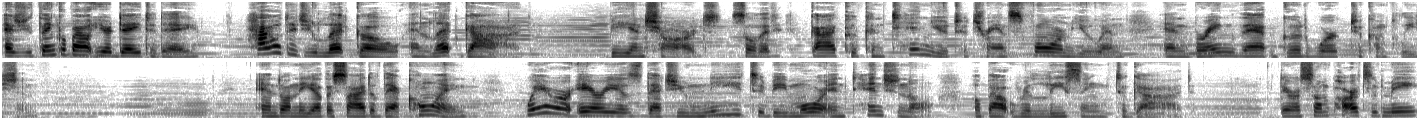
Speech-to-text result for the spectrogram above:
As you think about your day today, how did you let go and let God be in charge so that God could continue to transform you and, and bring that good work to completion. And on the other side of that coin, where are areas that you need to be more intentional about releasing to God? There are some parts of me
